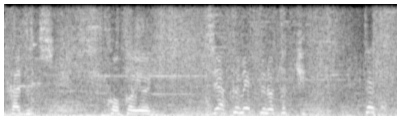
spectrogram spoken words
雷ここより弱滅の時鉄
